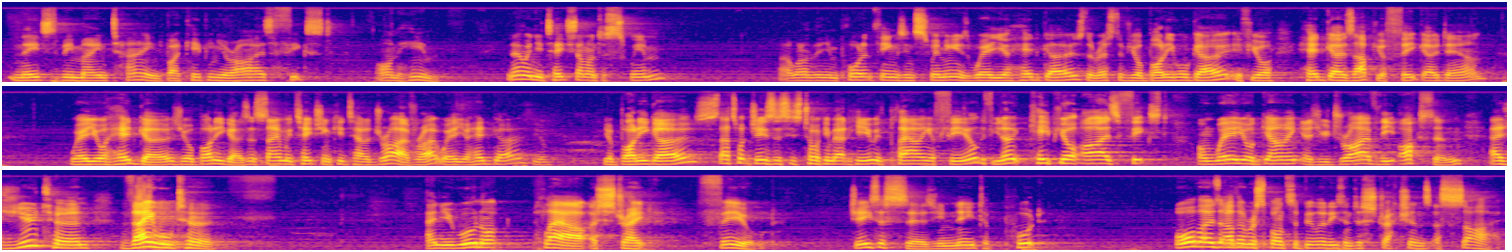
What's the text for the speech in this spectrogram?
needs to be maintained by keeping your eyes fixed on Him. You know, when you teach someone to swim, uh, one of the important things in swimming is where your head goes, the rest of your body will go. If your head goes up, your feet go down. Where your head goes, your body goes. The same with teaching kids how to drive, right? Where your head goes, your, your body goes. That's what Jesus is talking about here with ploughing a field. If you don't keep your eyes fixed on where you're going as you drive the oxen, as you turn, they will turn. And you will not plough a straight field. Jesus says you need to put all those other responsibilities and distractions aside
